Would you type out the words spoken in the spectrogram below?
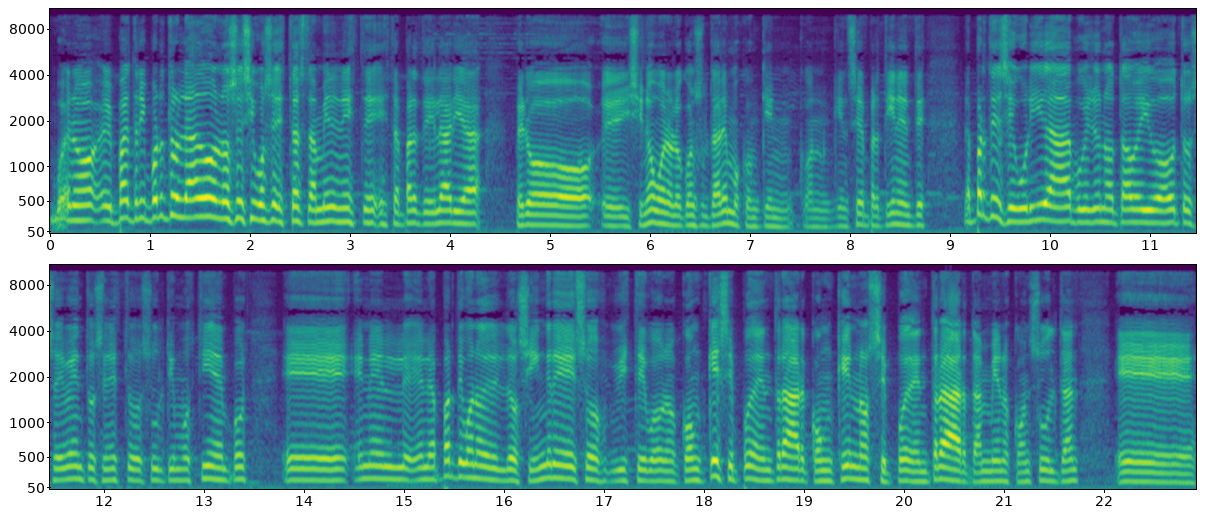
Bueno, eh, Patri, por otro lado, no sé si vos estás también en este esta parte del área pero eh, y si no, bueno, lo consultaremos con quien, con quien sea pertinente. La parte de seguridad, porque yo notaba, he ido a otros eventos en estos últimos tiempos, eh, en, el, en la parte, bueno, de los ingresos, viste, bueno, con qué se puede entrar, con qué no se puede entrar, también nos consultan. Eh,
